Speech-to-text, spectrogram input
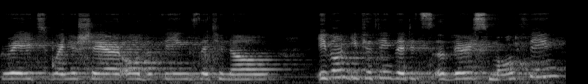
great when you share all the things that you know, even if you think that it's a very small thing,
